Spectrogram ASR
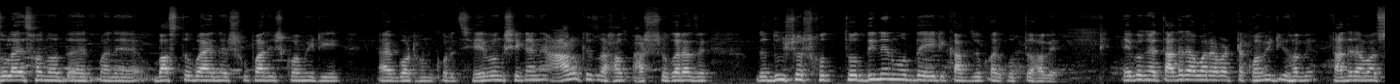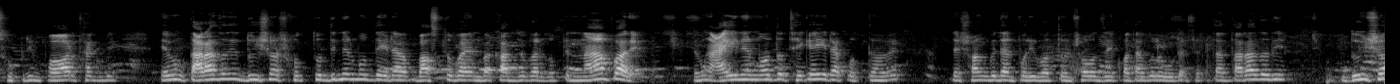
জুলাই সনদের মানে বাস্তবায়নের সুপারিশ কমিটি গঠন করেছে। এবং সেখানে আরও কিছু হাস্য করা যে দুইশো সত্তর দিনের মধ্যে এটি কার্যকর করতে হবে। এবং তাদের আবার আবার একটা কমিটি হবে, তাদের আবার সুপ্রিম পাওয়ার থাকবে। এবং তারা যদি দুইশো সত্তর দিনের মধ্যে এটা বাস্তবায়ন বা কার্যকর করতে না পারে এবং আইনের মধ্যে থেকেই এটা করতে হবে যে সংবিধান পরিবর্তন সহ যে কথাগুলো উঠেছে, তা তারা যদি দুইশো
